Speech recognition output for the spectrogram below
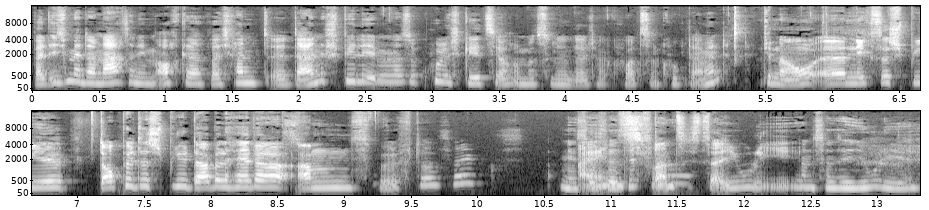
weil ich mir danach dann eben auch gedacht, weil ich fand äh, deine Spiele eben immer so cool, ich gehe jetzt ja auch immer zu den Delta Quads und guck damit. Genau, äh, nächstes Spiel, doppeltes Spiel, Doubleheader am 12.6? Nee, 12.7. 21. Juli. 21. Juli.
